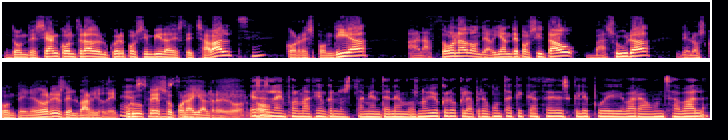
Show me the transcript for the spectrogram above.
donde se ha encontrado el cuerpo sin vida de este chaval correspondía a la zona donde habían depositado basura de los contenedores del barrio de Cruces o por ahí alrededor. Esa es la información que nosotros también tenemos. ¿no? Yo creo que la pregunta que hay que hacer es qué le puede llevar a un chaval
